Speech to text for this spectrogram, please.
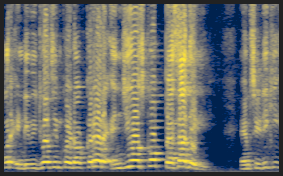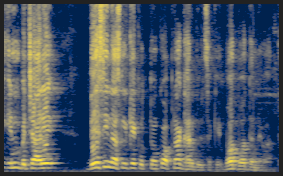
और इंडिविजुअल्स इनको अडॉप्ट करें और एनजीओ को पैसा देगी। एमसीडी की इन बेचारे देसी नस्ल के कुत्तों को अपना घर मिल सके। बहुत बहुत धन्यवाद।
